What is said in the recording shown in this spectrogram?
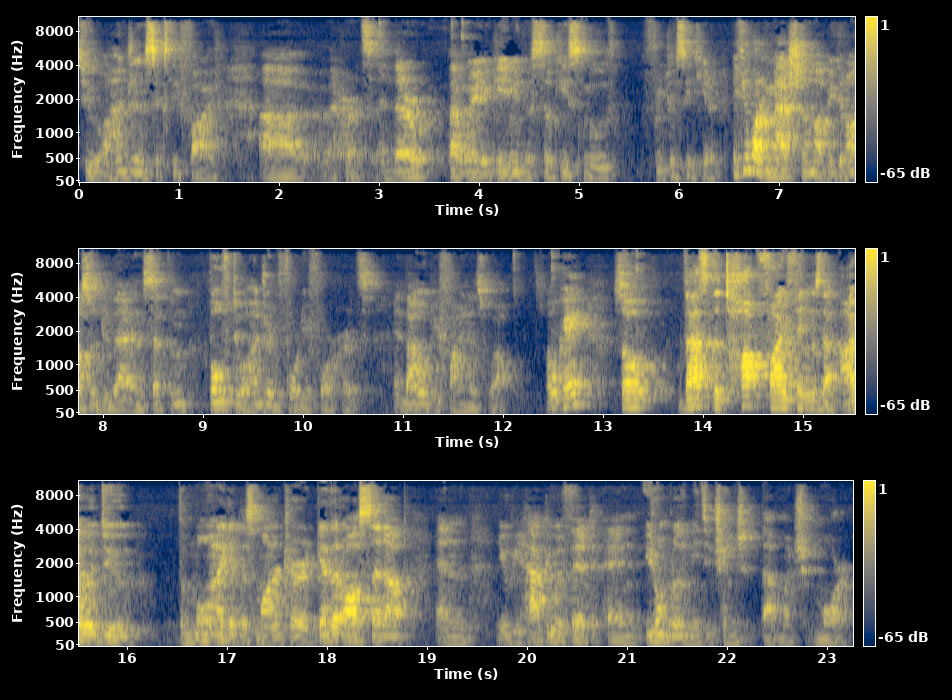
to 165 uh, hertz. And there, that way it gave me the silky smooth frequency here. If you want to match them up, you can also do that and set them both to 144 hertz, and that will be fine as well. Okay, so that's the top five things that I would do the moment I get this monitor, get it all set up, and you'll be happy with it, and you don't really need to change that much more.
